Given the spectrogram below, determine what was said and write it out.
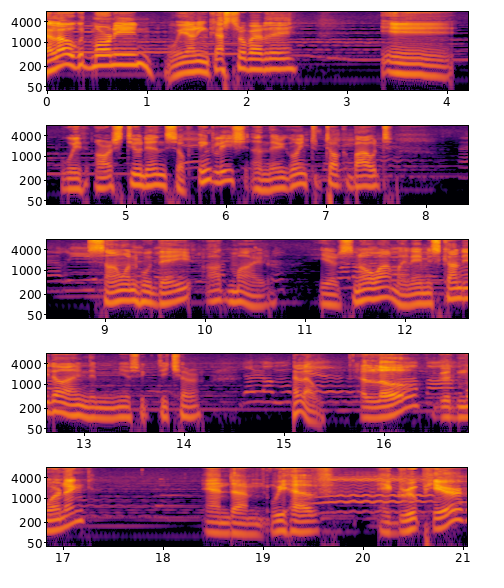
Hello, good morning. We are in Castro Verde uh, with our students of English, and they're going to talk about someone who they admire. Here's Noah. My name is Candido. I'm the music teacher. Hello. Hello, good morning. And um, we have a group here.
